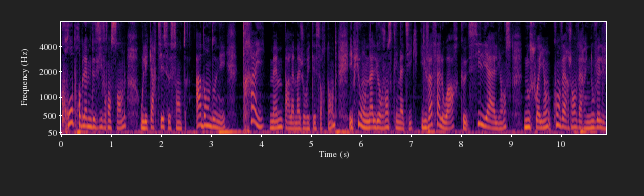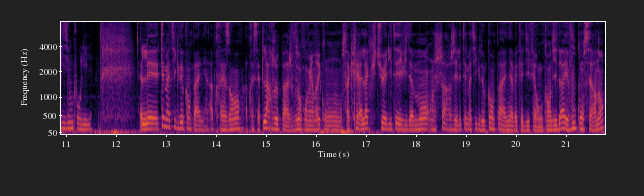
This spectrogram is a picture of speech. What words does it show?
gros problèmes de vivre ensemble, où les quartiers se sentent abandonnés, trahis même par la majorité sortante, et puis on a l'urgence climatique. Il va falloir que, s'il y a alliance, nous soyons convergents vers une nouvelle vision pour l'île. Les thématiques de campagne, à présent, après cette large page, vous en conviendrez qu'on s'accrée à l'actualité évidemment, en charge et les thématiques de campagne avec les différents candidats. Et vous concernant,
